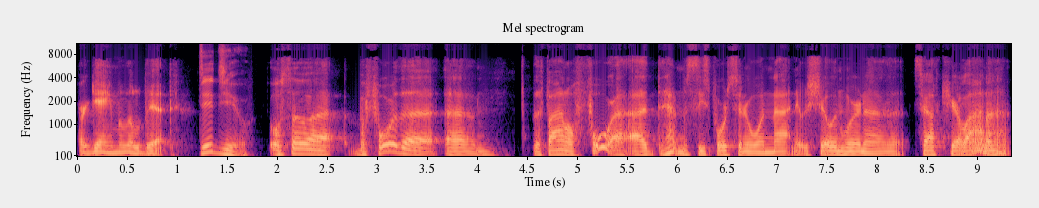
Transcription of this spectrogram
or game a little bit. Did you? Well, so uh, before the um, the Final Four, I, I happened to see Sports Center one night, and it was showing where in uh, South Carolina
